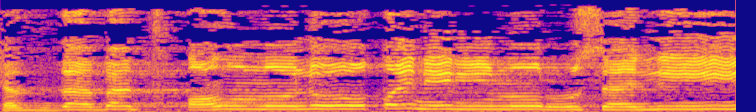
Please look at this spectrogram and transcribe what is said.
كذبت قوم لوط المرسلين.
